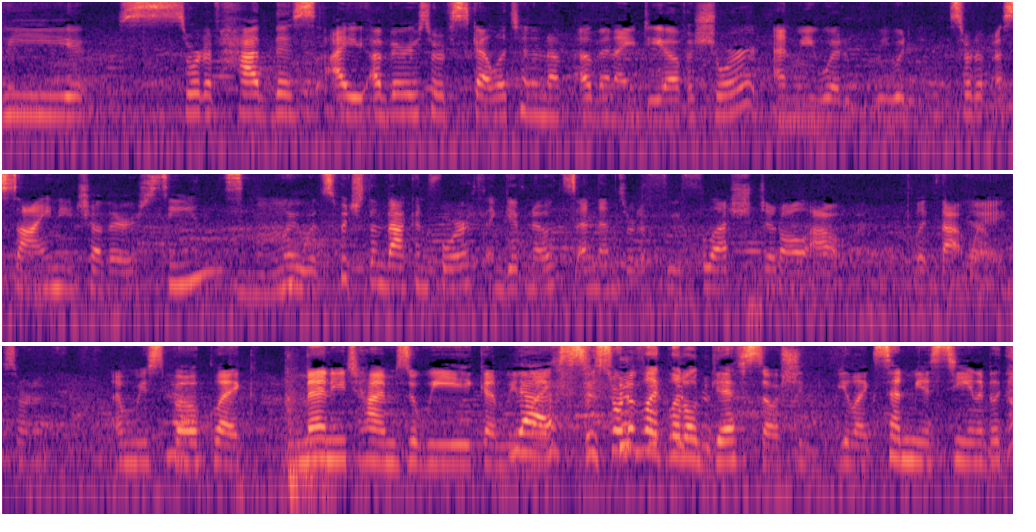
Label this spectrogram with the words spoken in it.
we sort of had this I, a very sort of skeleton of, of an idea of a short, and we would we would sort of assign each other scenes. Mm-hmm. We would switch them back and forth and give notes, and then sort of we fleshed it all out like that way, sort of. And we spoke like many times a week and we Yes. like just sort of like little gifts so she'd be like send me a scene i'd be like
